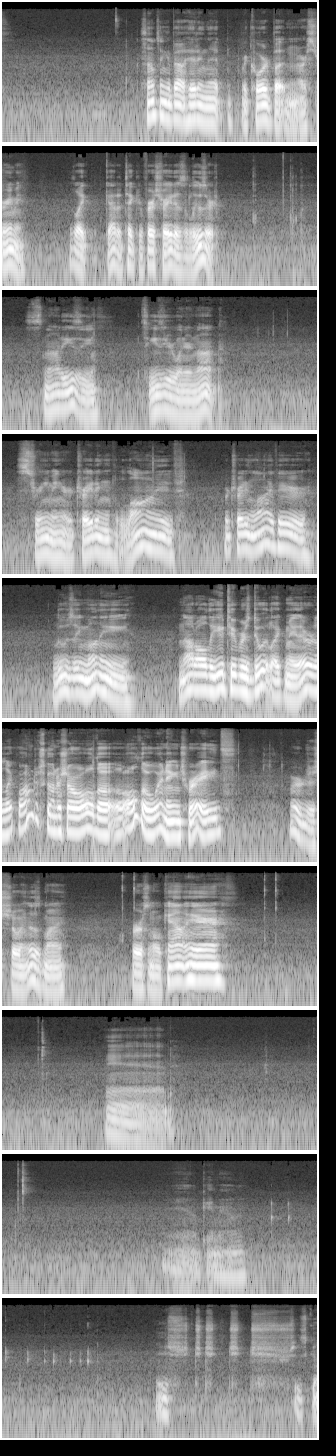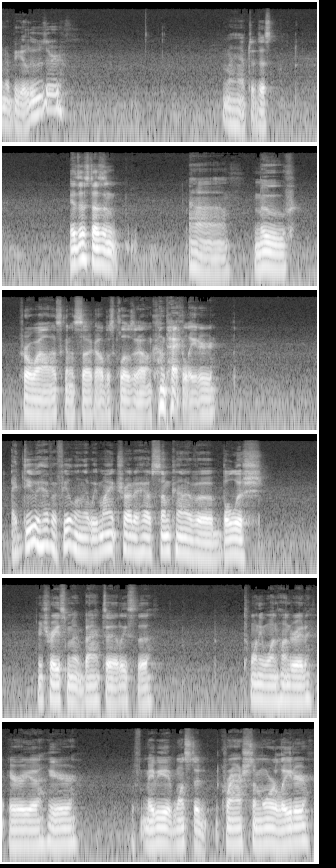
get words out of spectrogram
Something about hitting that record button or streaming. It's like, gotta take your first trade as a loser. It's not easy. It's easier when you're not streaming or trading live. We're trading live here. Losing money. Not all the YouTubers do it like me. They're like, well, I'm just going to show all the all the winning trades. We're just showing. This is my personal account here. And is going to be a loser. I might have to just... If this doesn't uh, move for a while, that's going to suck. I'll just close it out and come back later. I do have a feeling that we might try to have some kind of a bullish retracement back to at least the 2100 area here. Maybe it wants to crash some more later.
